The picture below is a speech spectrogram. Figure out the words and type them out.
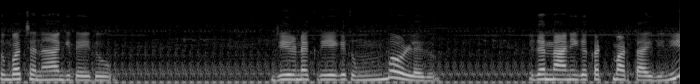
ತುಂಬ ಚೆನ್ನಾಗಿದೆ ಇದು. ಜೀರ್ಣಕ್ರಿಯೆಗೆ ತುಂಬ ಒಳ್ಳೆಯದು ಇದನ್ನು ನಾನೀಗ ಕಟ್ ಮಾಡ್ತಾ ಇದ್ದೀನಿ.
